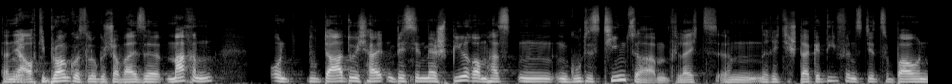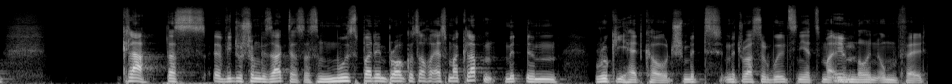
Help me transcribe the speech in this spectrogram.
dann ja, ja. auch die Broncos logischerweise machen. Und du dadurch halt ein bisschen mehr Spielraum hast, ein, ein gutes Team zu haben, vielleicht ähm, eine richtig starke Defense dir zu bauen, klar, das, äh, wie du schon gesagt hast, das muss bei den Broncos auch erstmal klappen. Mit einem Rookie-Head-Coach, mit, mit Russell Wilson jetzt mal eben. in einem neuen Umfeld.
